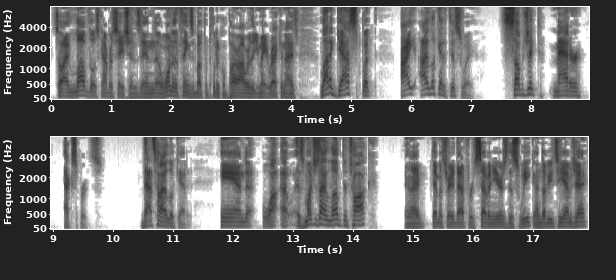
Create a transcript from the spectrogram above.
So I love those conversations. And uh, one of the things about the political power hour that you might recognize, a lot of guests, but I I look at it this way: subject matter experts. That's how I look at it. And uh, as much as I love to talk, and I demonstrated that for seven years this week on WTMJ.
